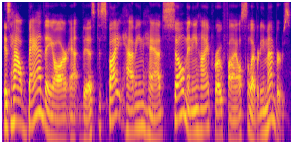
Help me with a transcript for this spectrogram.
is how bad they are at this despite having had so many high profile celebrity members.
